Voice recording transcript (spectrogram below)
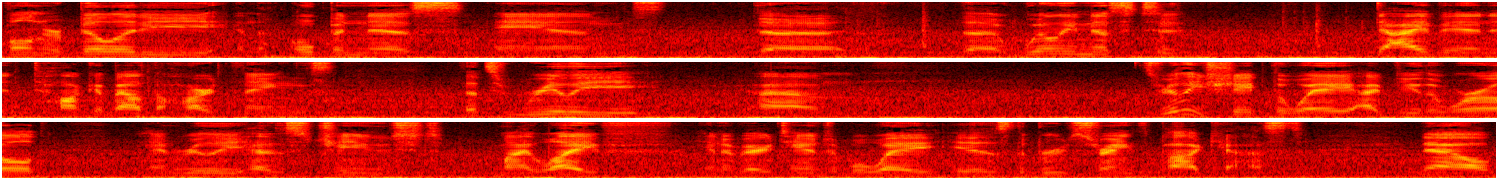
vulnerability and the openness and the the willingness to dive in and talk about the hard things that's really um, it's really shaped the way I view the world and really has changed my life in a very tangible way is the Brute Strength podcast. Now,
